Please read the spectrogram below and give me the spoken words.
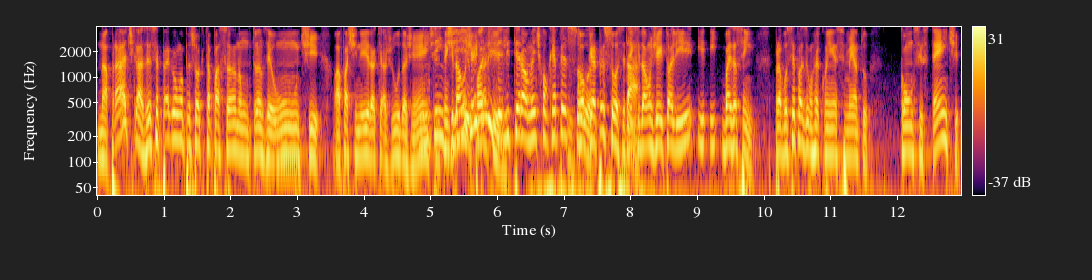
Na prática, às vezes você pega uma pessoa que tá passando, um transeunte, uma faxineira que ajuda a gente. Você tem que dar um jeito Pode ali. ser literalmente qualquer pessoa. Qualquer pessoa, você Tá. tem que dar um jeito ali. e- e- mas assim, para você fazer um reconhecimento consistente,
